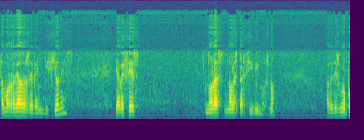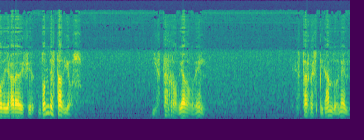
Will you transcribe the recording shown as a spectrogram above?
Estamos rodeados de bendiciones y a veces no las, no las percibimos, ¿no? A veces uno puede llegar a decir, ¿dónde está Dios? Y está rodeado de Él. Está respirando en Él.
